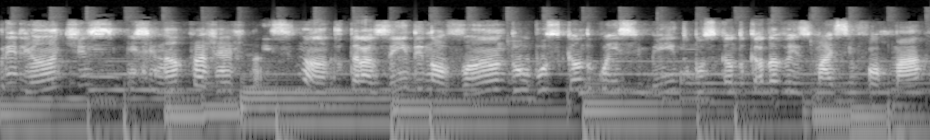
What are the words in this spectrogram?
brilhantes, ensinando pra gente, né? Ensinando, trazendo, inovando, buscando conhecimento, buscando cada vez mais se informar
